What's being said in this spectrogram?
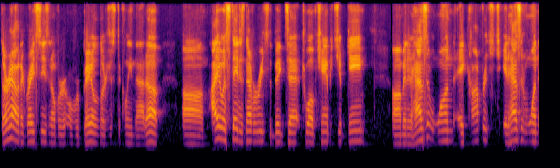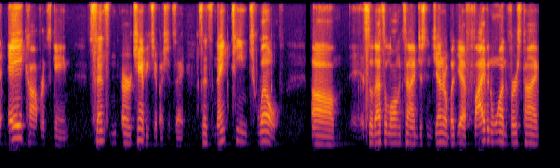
They're having a great season over over Baylor. Just to clean that up, um, Iowa State has never reached the Big 10, 12 championship game, um, and it hasn't won a conference. It hasn't won a conference game since or championship, I should say, since 1912. Um, so that's a long time just in general. But yeah, five and one, first time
